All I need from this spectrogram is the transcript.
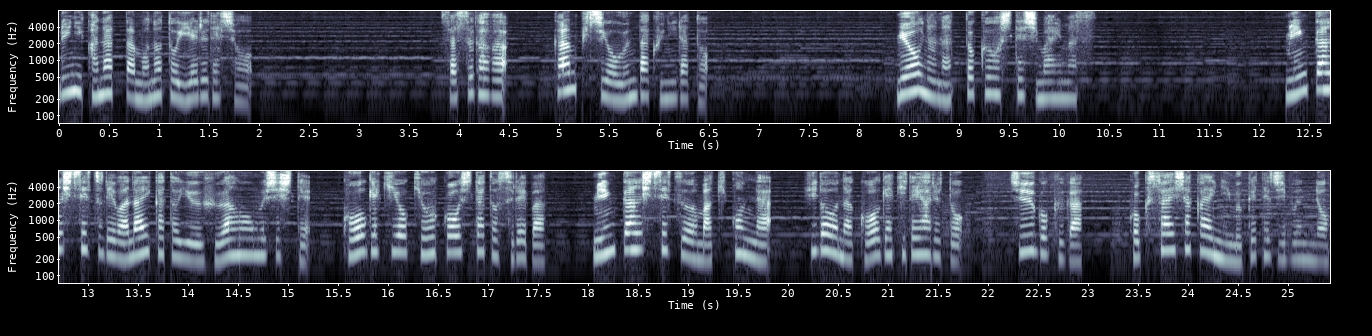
理にかなったものと言えるでしょう。さすがは、カンピ氏を生んだ国だと、妙な納得をしてしまいます。民間施設ではないかという不安を無視して攻撃を強行したとすれば、民間施設を巻き込んだ非道な攻撃であると、中国が国際社会に向けて自分の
